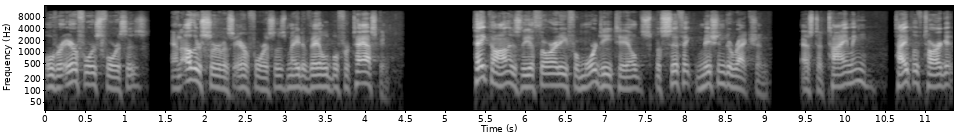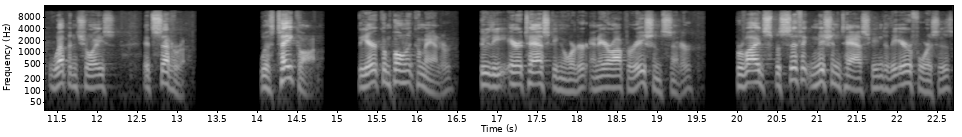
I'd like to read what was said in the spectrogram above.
over Air Force forces and other service air forces made available for tasking. TACON is the authority for more detailed, specific mission direction as to timing, type of target, weapon choice, etc. With TACON, the Air Component Commander, through the Air Tasking Order and Air Operations Center, provides specific mission tasking to the Air Forces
